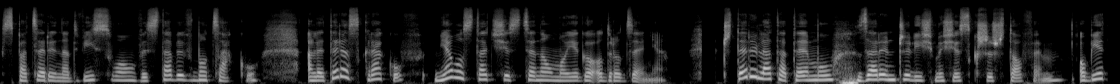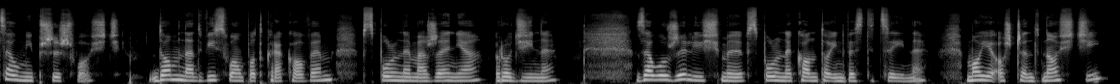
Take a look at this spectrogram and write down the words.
spacery nad Wisłą, wystawy w Mocaku. Ale teraz Kraków miało stać się sceną mojego odrodzenia. Cztery lata temu zaręczyliśmy się z Krzysztofem. Obiecał mi przyszłość. Dom nad Wisłą pod Krakowem, wspólne marzenia, rodzinę. Założyliśmy wspólne konto inwestycyjne. Moje oszczędności,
